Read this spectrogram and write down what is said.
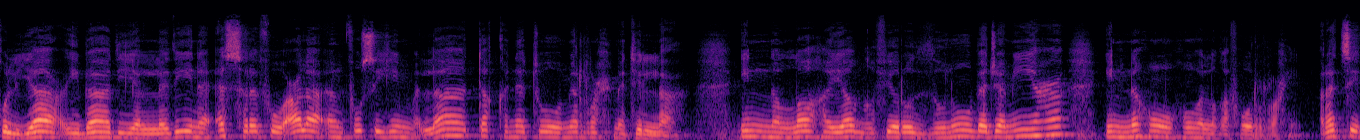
قُلْ يَا عِبَادِيَ الَّذِينَ أَسْرَفُوا عَلَىٰ أَنفُسِهِمْ لَا تَقْنَتُوا مِنْ رَحْمَةِ اللَّهِ إِنَّ اللَّهَ يَغْفِرُ الذُّنُوبَ جَمِيعًا إِنَّهُ هُوَ الْغَفُورُ الرَّحِيمُ Reci,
